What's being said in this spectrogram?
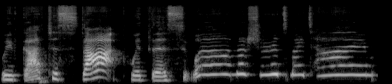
We've got to stop with this well i'm not sure it's my time.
